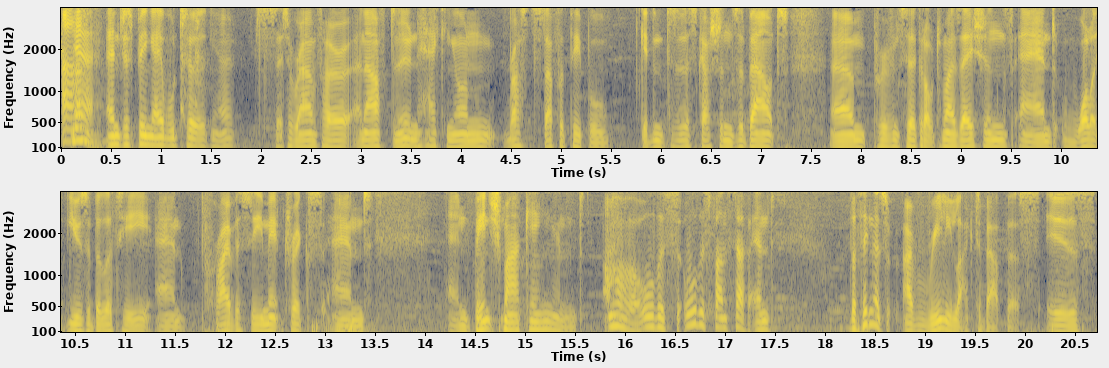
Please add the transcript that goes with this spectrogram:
yeah, and just being able to, you know, sit around for an afternoon hacking on Rust stuff with people, get into discussions about um, proving circuit optimizations and wallet usability and privacy metrics and and benchmarking and oh, all this all this fun stuff. And the thing that I've really liked about this is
